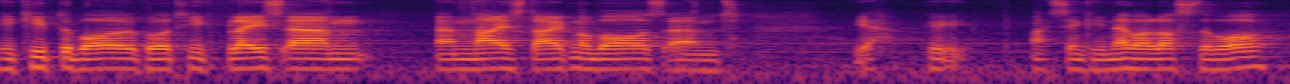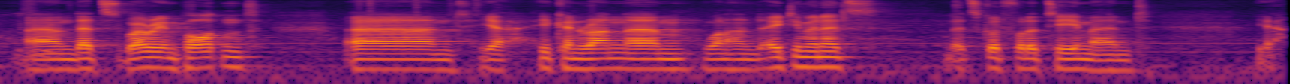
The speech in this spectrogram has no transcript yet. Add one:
he keep the ball good. He plays um, um, nice diagonal balls, and yeah, he. I think he never lost the ball, and that's very important and yeah, he can run um, 180 minutes. That's good for the team, and yeah,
